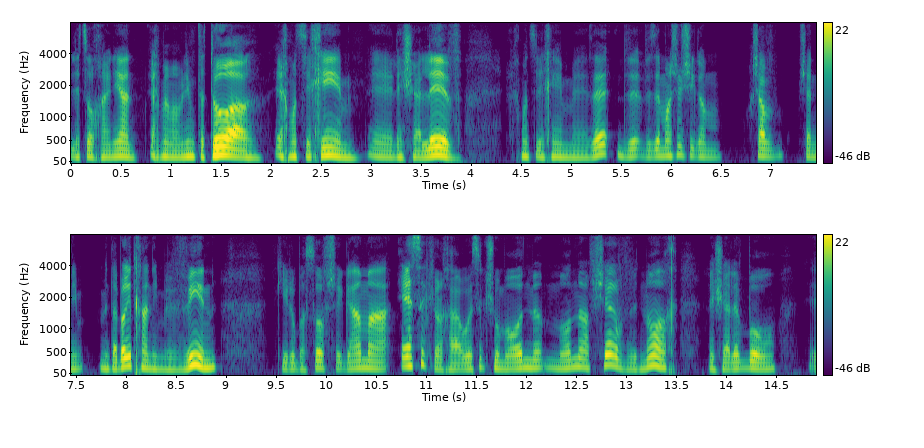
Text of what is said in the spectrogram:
לצורך העניין, איך מממנים את התואר, איך מצליחים אה, לשלב, איך מצליחים אה, זה, ו- וזה משהו שגם עכשיו, כשאני מדבר איתך, אני מבין, כאילו בסוף שגם העסק שלך הוא עסק שהוא מאוד, מאוד מאפשר ונוח לשלב בו, אה,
